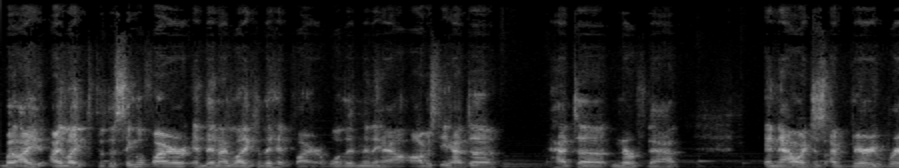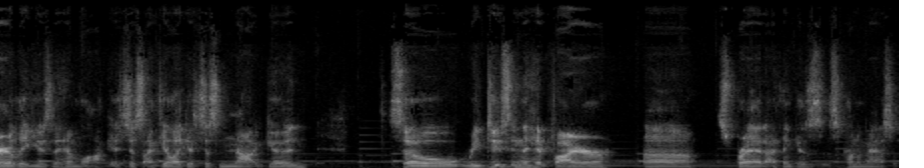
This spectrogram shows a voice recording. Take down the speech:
but I I liked the single fire, and then I liked the hip fire. Well, then then they ha- obviously had to had to nerf that. And now I just I very rarely use the hemlock. It's just I feel like it's just not good. So reducing the hip fire uh, spread, I think, is, is kind of massive.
